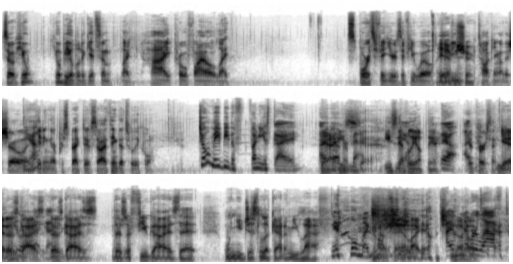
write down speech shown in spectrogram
So he'll he'll be able to get some like high profile like sports figures, if you will, Yeah, to be sure. talking on the show and Yeah. getting their perspective. So I think that's really cool. Joe may be the funniest guy I've Yeah, ever met. Yeah. He's definitely up there. Yeah. Good person. Yeah, those guys. that guy. There's guys there's a few guys that when you just look at him, you laugh. Oh my know what I'm gosh. saying? Like, I've no, never no. laughed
